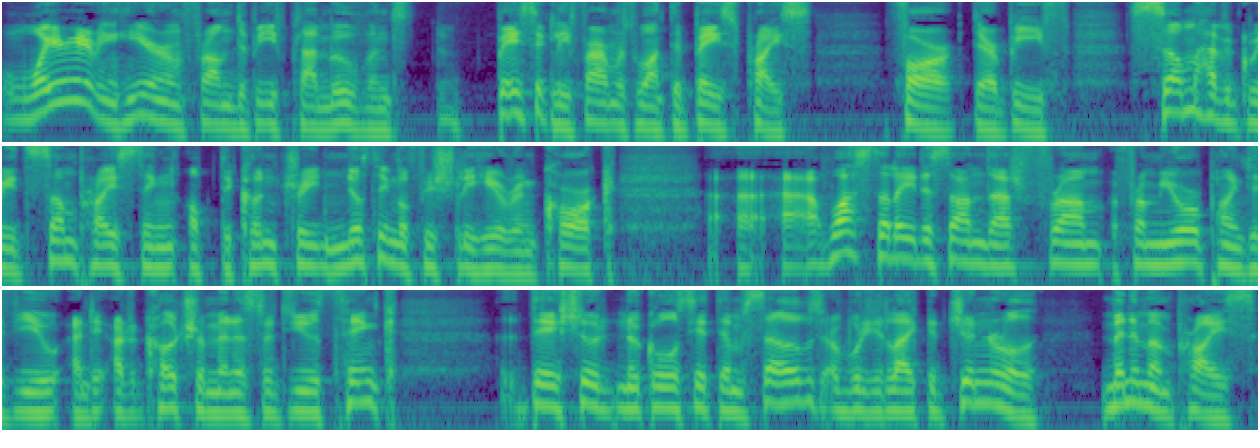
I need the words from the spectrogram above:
we're hearing here and from the beef plan movement, basically, farmers want the base price for their beef. Some have agreed some pricing up the country, nothing officially here in Cork. Uh, uh, what's the latest on that from, from your point of view and the Agriculture Minister? Do you think they should negotiate themselves, or would you like a general minimum price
